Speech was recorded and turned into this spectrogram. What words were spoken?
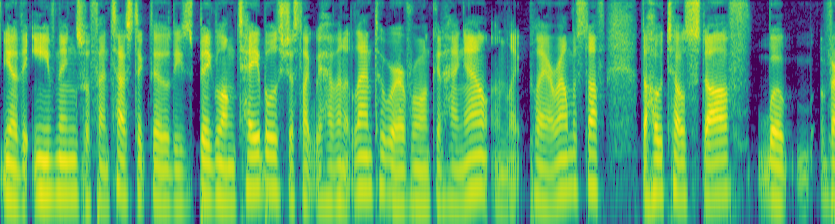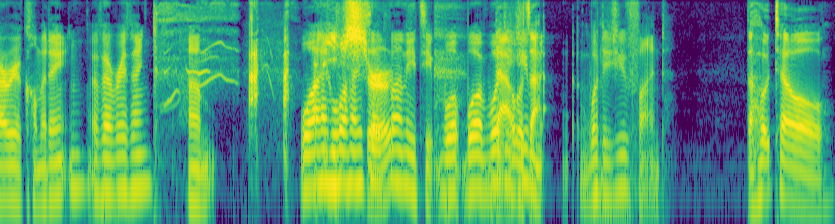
you know the evenings were fantastic. There were these big long tables just like we have in atlanta where everyone could hang out and like play around with stuff. The hotel staff were very accommodating of everything. Um why why is that sure? funny to you what what, what did you a- what did you find the hotel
